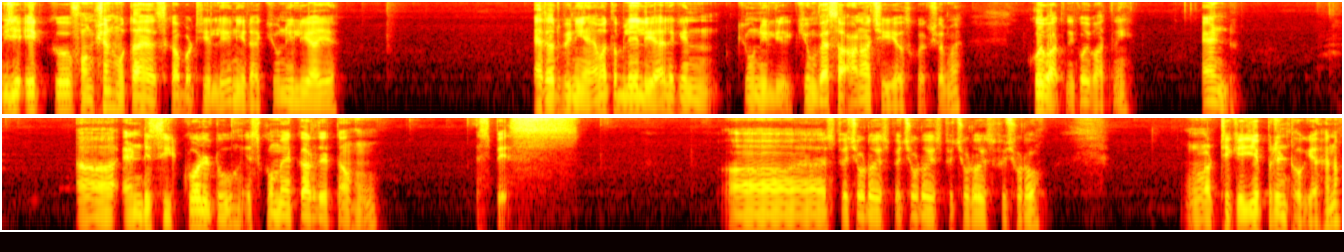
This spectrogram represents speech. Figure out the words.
ये एक फ़ंक्शन होता है इसका बट ये ले नहीं रहा क्यों नहीं लिया ये? एरर भी नहीं आया मतलब ले लिया है लेकिन क्यों नहीं लिया? क्यों वैसा आना चाहिए उसको एक्चुअल में? कोई बात नहीं, कोई बात नहीं। And end is equal to इसको मैं कर देता हूँ स्पेस इस पे छोड़ो, इस पे छोड़ो, इस पे छोड़ो, इस पे छोड़ो। ठीक है, ये प्रिंट हो गया, है ना?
